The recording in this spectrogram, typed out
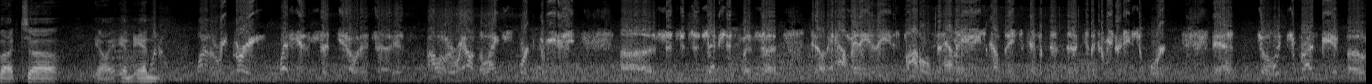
but uh, you know, and One and of, one of the recurring questions that you know that uh, is followed around the light sports community uh, since its inception was, uh, you know, how many of these models and how many of these companies can the, the, can the community support? And so it wouldn't surprise me if uh,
